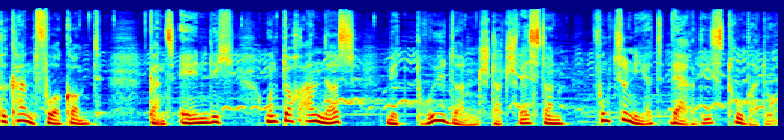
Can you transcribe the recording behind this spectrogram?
bekannt vorkommt. Ganz ähnlich und doch anders, mit Brüdern statt Schwestern, funktioniert Verdis Troubadour.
